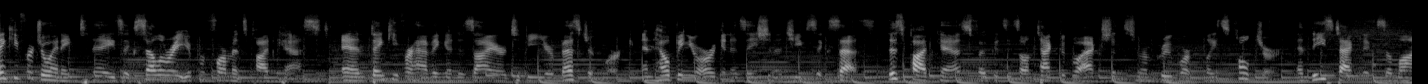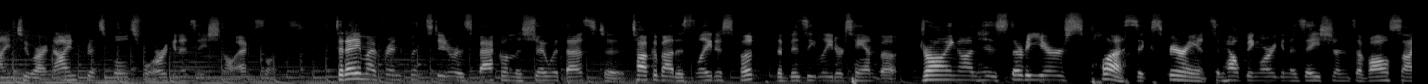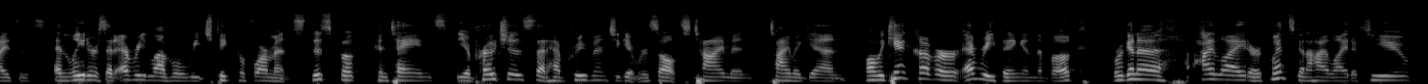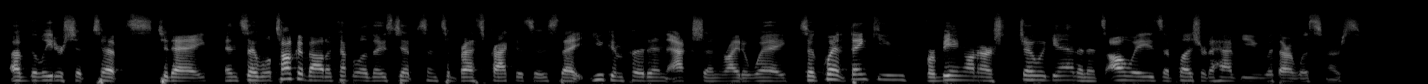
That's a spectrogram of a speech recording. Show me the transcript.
Thank you for joining today's Accelerate Your Performance podcast. And thank you for having a desire to be your best at work and helping your organization achieve success. This podcast focuses on tactical actions to improve workplace culture, and these tactics align to our nine principles for organizational excellence. Today, my friend Quint Studer is back on the show with us to talk about his latest book, The Busy Leader's Handbook. Drawing on his 30 years plus experience in helping organizations of all sizes and leaders at every level reach peak performance, this book contains the approaches that have proven to get results time and time again. While we can't cover everything in the book, we're going to highlight, or Quint's going to highlight a few of the leadership tips today. And so we'll talk about a couple of those tips and some best practices that you can put in action right away. So, Quint, thank you for being on our show again. And it's always a pleasure to have you with our listeners.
